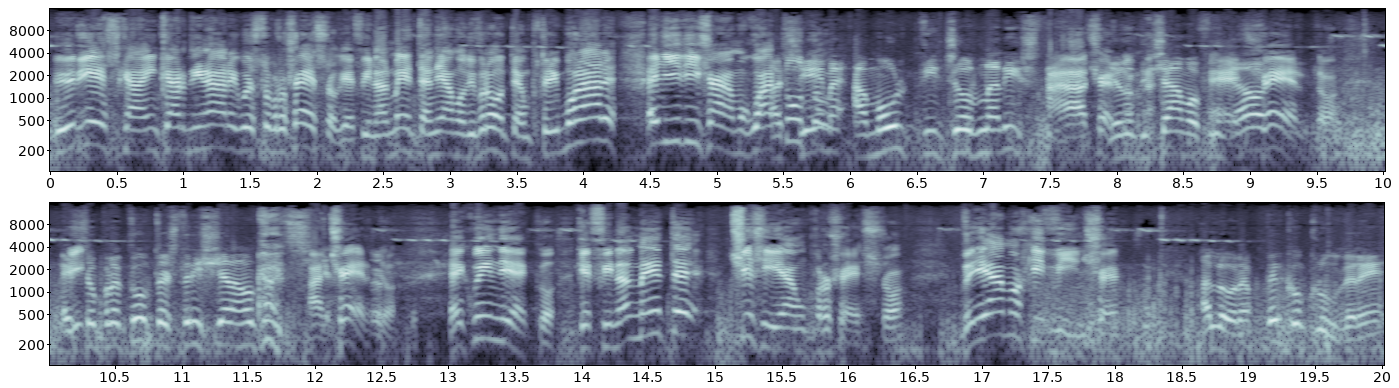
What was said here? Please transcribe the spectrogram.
riesca a incardinare questo processo, che finalmente andiamo di fronte a un tribunale e gli diciamo qua Assieme tutto... a molti giornalisti, ah, certo, lo diciamo fin eh, da certo. e soprattutto strisce la notizia. Ah, certo. E quindi ecco che finalmente ci sia un processo. Vediamo chi vince. Allora, per concludere,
